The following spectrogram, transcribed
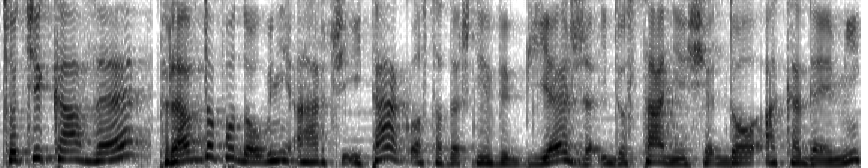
Co ciekawe, prawdopodobnie Archie i tak ostatecznie wybierze i dostanie się do Akademii,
